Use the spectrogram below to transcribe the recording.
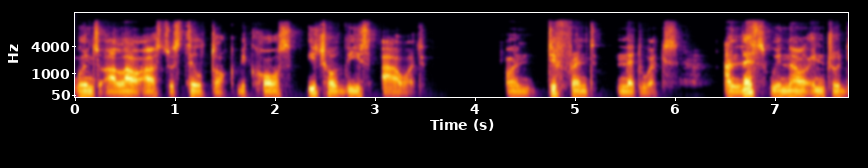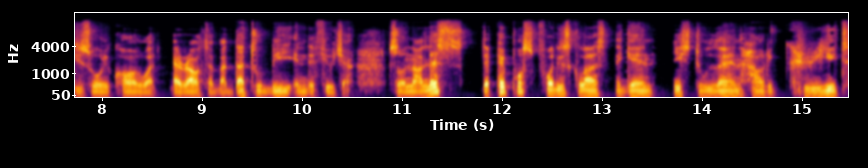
going to allow us to still talk because each of these are on different networks. Unless we now introduce what we call what? A router but that will be in the future. So now let's the purpose for this class again is to learn how to create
